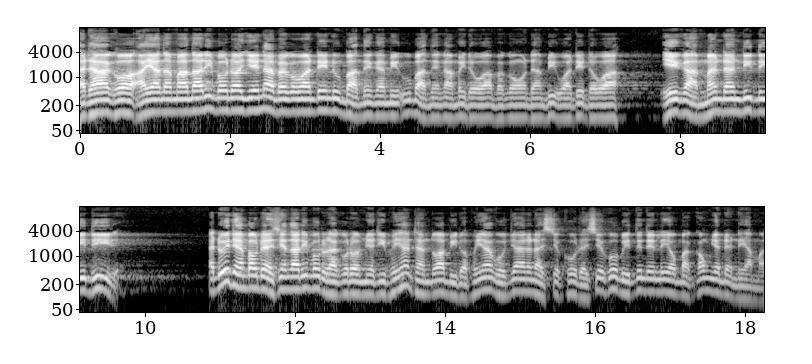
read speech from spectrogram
အထာခောအာယတမသာရိပုတ္တယေနဘဂဝတေနုပသင်္ကမိဥပသင်္ကမိတဝါဘဂဝန္တံဘိဝတိတဝါဧကမန္တန်တိတိတိတဲ့အတွေးကြံပေါက်တဲ့ရှင်သာရိပုတ္တရာကိုရောမြတ်ကြီးဖရာထံသွားပြီးတော့ဖရာကိုကြာရဏရှ िख ိုးတယ်ရှ िख ိုးပြီးတင်းတင်းလျောက်ပတ်ကောင်းမြတ်တဲ့နေရာမှာ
